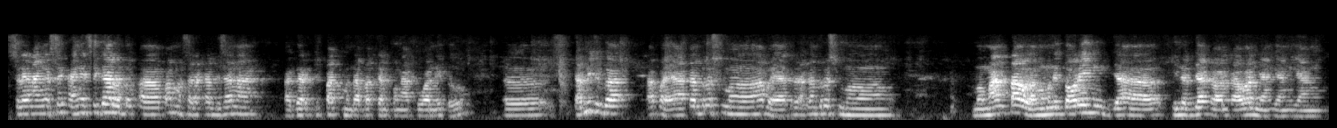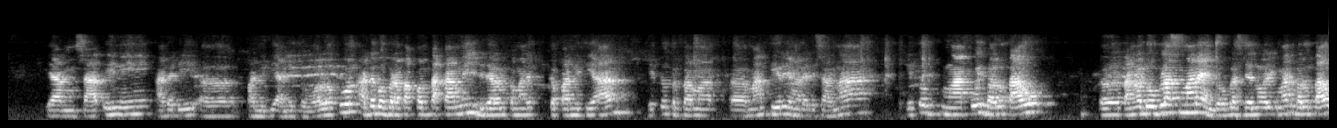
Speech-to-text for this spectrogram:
selain angin, angin segar untuk uh, apa masyarakat di sana agar cepat mendapatkan pengakuan itu, uh, kami juga apa ya akan terus me, apa ya akan terus me, memantau lah, memonitoring kinerja kawan-kawan yang yang yang yang saat ini ada di uh, kepanitiaan itu. Walaupun ada beberapa kontak kami di dalam kepanitiaan, itu terutama uh, mantir yang ada di sana, itu mengakui baru tahu eh, tanggal 12 kemarin, 12 Januari kemarin baru tahu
